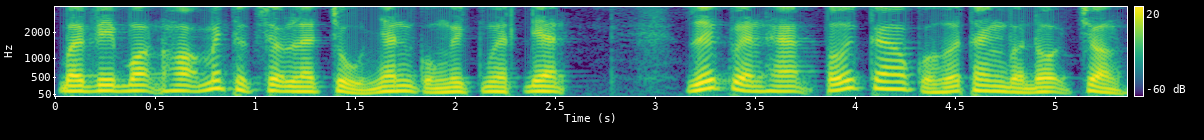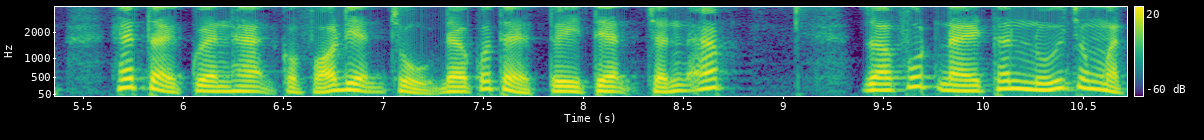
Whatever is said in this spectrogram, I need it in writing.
bởi vì bọn họ mới thực sự là chủ nhân của nghịch nguyệt điện. Dưới quyền hạn tối cao của hứa thanh và đội trưởng, hết thảy quyền hạn của phó điện chủ đều có thể tùy tiện chấn áp. Giờ phút này thân núi trong mặt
